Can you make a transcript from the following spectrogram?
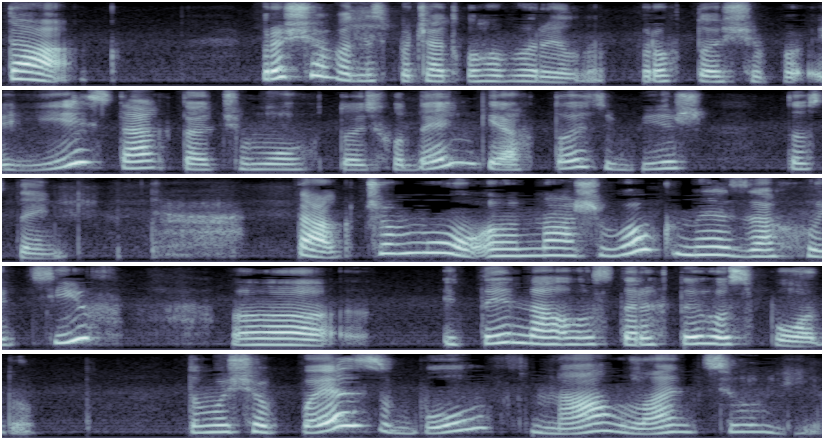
Так. Про що вони спочатку говорили? Про хто що їсть, так, та чому хтось худенький, а хтось більш товстенький. Так, чому е, наш вовк не захотів е, іти на стерегти господу? Тому що пес був на ланцюгі.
